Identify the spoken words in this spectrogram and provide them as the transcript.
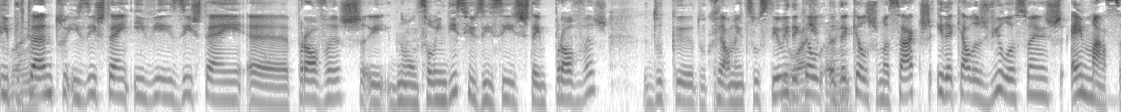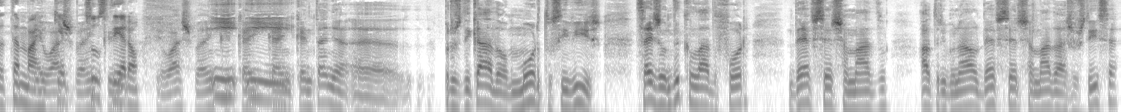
E- e, portanto, existem, existem eh, provas, não são indícios, existem provas do que, do que realmente sucedeu e Eu daquele- acho bem- daqueles massacres e daquelas violações em massa também Eu que sucederam. Que, eu acho bem E- que quem, e- quem- quem tenha ah, prejudicado ou morto civis, sejam de que lado for, deve ser chamado ao tribunal, deve ser chamado à justiça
